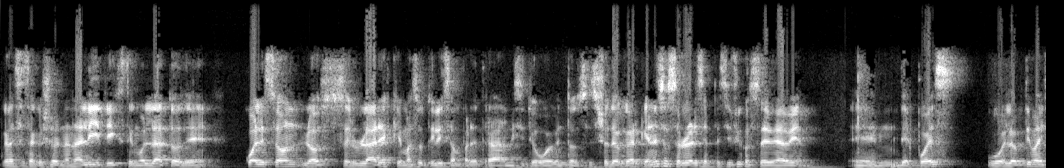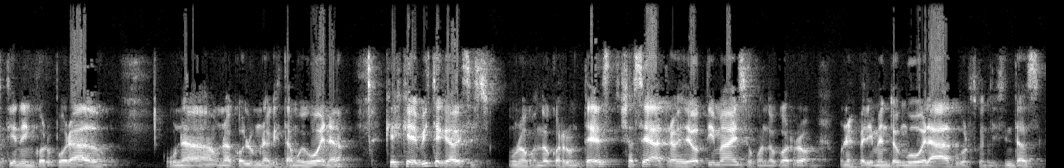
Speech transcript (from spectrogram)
gracias a que yo en Analytics tengo el dato de cuáles son los celulares que más utilizan para entrar a mi sitio web. Entonces yo tengo que ver que en esos celulares específicos se vea bien. Eh, después, Google Optimize tiene incorporado una, una, columna que está muy buena, que es que, viste que a veces uno cuando corre un test, ya sea a través de Optimize o cuando corro un experimento en Google AdWords con distintas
